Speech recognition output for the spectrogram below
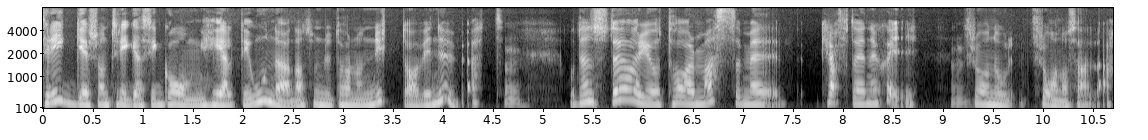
trigger som triggas igång helt i onödan, som du inte har någon nytta av i nuet. Mm. Och den stör ju och tar massor med kraft och energi mm. från, från oss alla.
